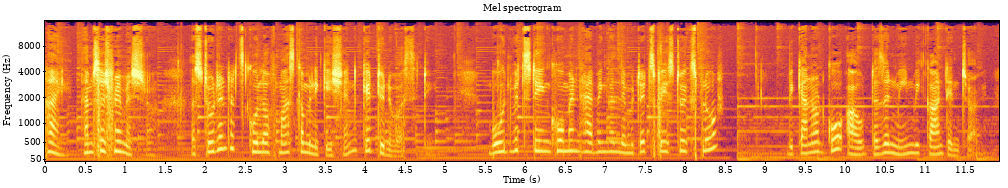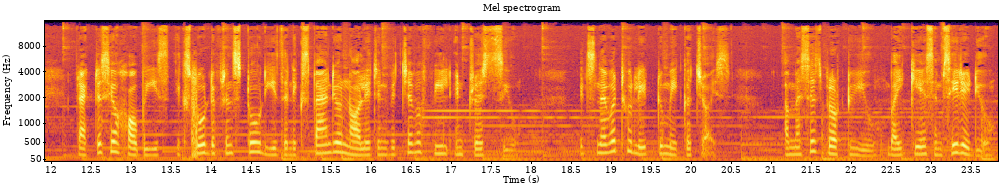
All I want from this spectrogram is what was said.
Hi, I'm Sushmi Mishra, a student at School of Mass Communication, KIIT University. Bored with staying home and having a limited space to explore? We cannot go out doesn't mean we can't enjoy. Practice your hobbies, explore different stories, and expand your knowledge in whichever field interests you. It's never too late to make a choice. A message brought to you by KSMC Radio.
